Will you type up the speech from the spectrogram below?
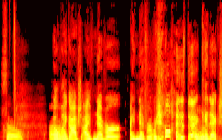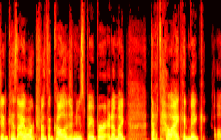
So. Um, oh my um, gosh, I've never, I never realized that uh-huh. connection because I worked for the college newspaper and I'm like, that's how I could make, uh,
